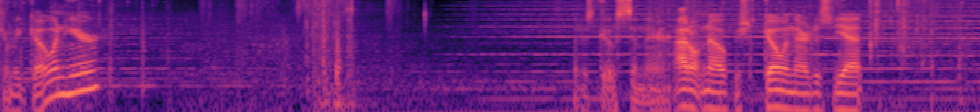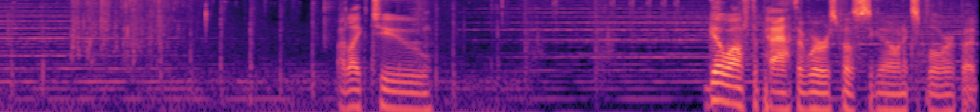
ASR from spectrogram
can we go in here? There's ghosts in there. I don't know if we should go in there just yet. I like to go off the path of where we're supposed to go and explore, but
